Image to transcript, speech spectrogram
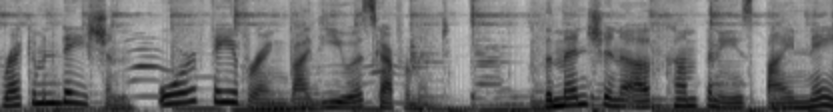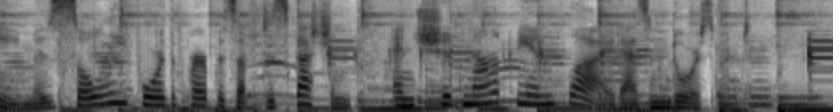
recommendation, or favoring by the U.S. government. The mention of companies by name is solely for the purpose of discussion and should not be implied as endorsement.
